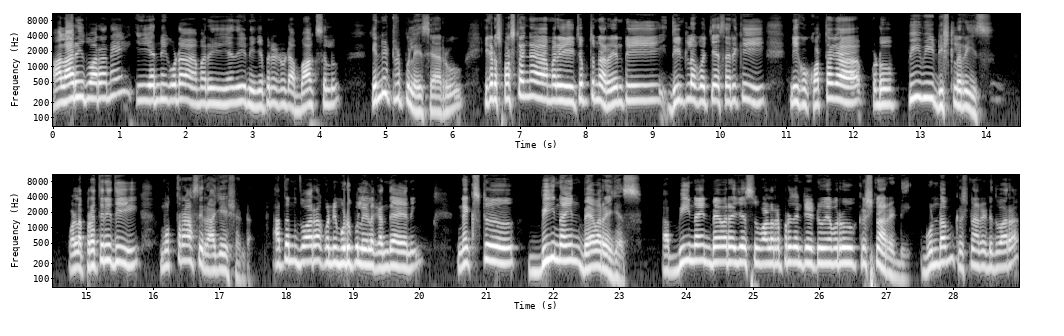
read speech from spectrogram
ఆ లారీ ద్వారానే ఇవన్నీ కూడా మరి ఏది? నేను చెప్పినటువంటి ఆ బాక్సులు ఎన్ని ట్రిప్పులు వేశారు? ఇక్కడ స్పష్టంగా మరి చెప్తున్నారు ఏంటి? దీంట్లోకి వచ్చేసరికి నీకు కొత్తగా ఇప్పుడు పీవీ డిస్టిలరీస్ వాళ్ళ ప్రతినిధి ముత్రాసి రాజేష్ అంట. అతని ద్వారా కొన్ని ముడుపులు వీళ్ళకి అందాయని. Next B nine beverages. ఆ బీ నైన్ బేవరేజెస్ వాళ్ళ రిప్రజెంటేటివ్ ఎవరు? కృష్ణారెడ్డి. గుండం కృష్ణారెడ్డి ద్వారా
